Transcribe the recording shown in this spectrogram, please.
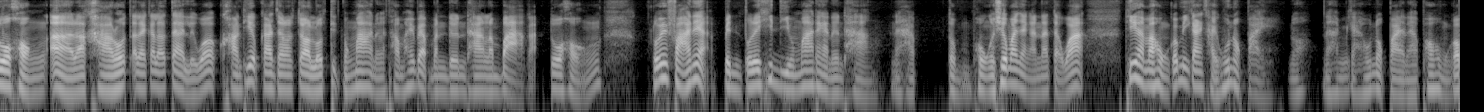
ตัวของอาราคารถอะไรก็แล้วแต่ หรือว่าความที่กับการจราจรรถติดมากๆเนอะทำให้แบบมันเดินทางลำบากอะตัวของรถไฟฟ้าเนี่ยเป็นตัวเลขที่ดีมากในการเดินทางนะครับ ผมผมก็เชื่อมั่นอย่างนั้นนะ แต่ว่าที่ผ่านมาผมก็มีการขายหุ้นออกไปเนาะนะมีการขายหุ้นออกไปนะครับ เพราะผมก็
